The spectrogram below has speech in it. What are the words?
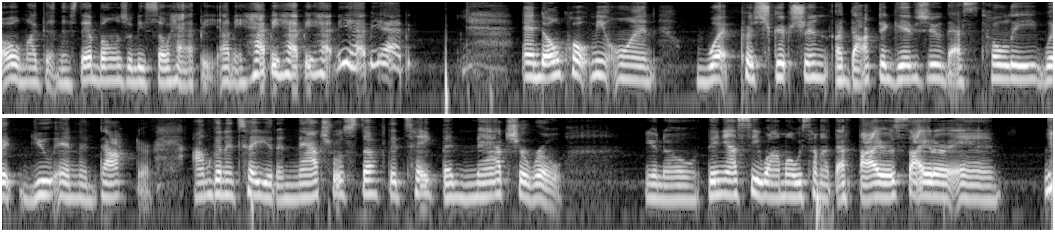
oh my goodness their bones will be so happy. I mean happy happy happy happy happy. And don't quote me on what prescription a doctor gives you. That's totally what you and the doctor. I'm going to tell you the natural stuff to take, the natural, you know. Then y'all see why I'm always talking about that fire cider and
